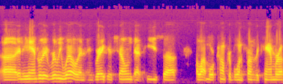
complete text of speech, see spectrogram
uh, and he handled it really well. And, and Greg has shown that he's uh, a lot more comfortable in front of the camera,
